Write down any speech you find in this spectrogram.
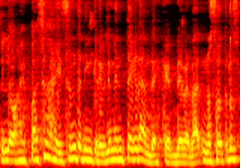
los espacios ahí son tan increíblemente grandes que de verdad nosotros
